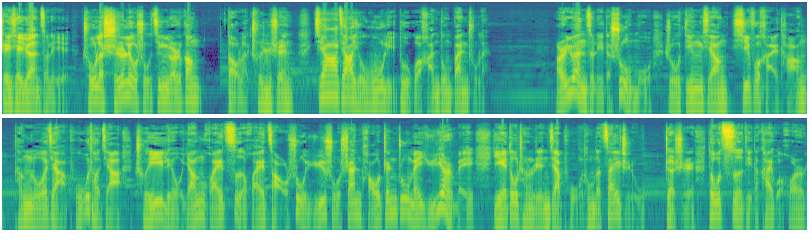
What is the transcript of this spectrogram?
这些院子里，除了石榴树、金元缸，到了春深，家家由屋里度过寒冬搬出来。而院子里的树木，如丁香、西府海棠、藤萝架、葡萄架、垂柳、洋槐、刺槐、枣树、榆树、山桃、珍珠梅、榆叶梅，也都成人家普通的栽植物。这时都次第的开过花了，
